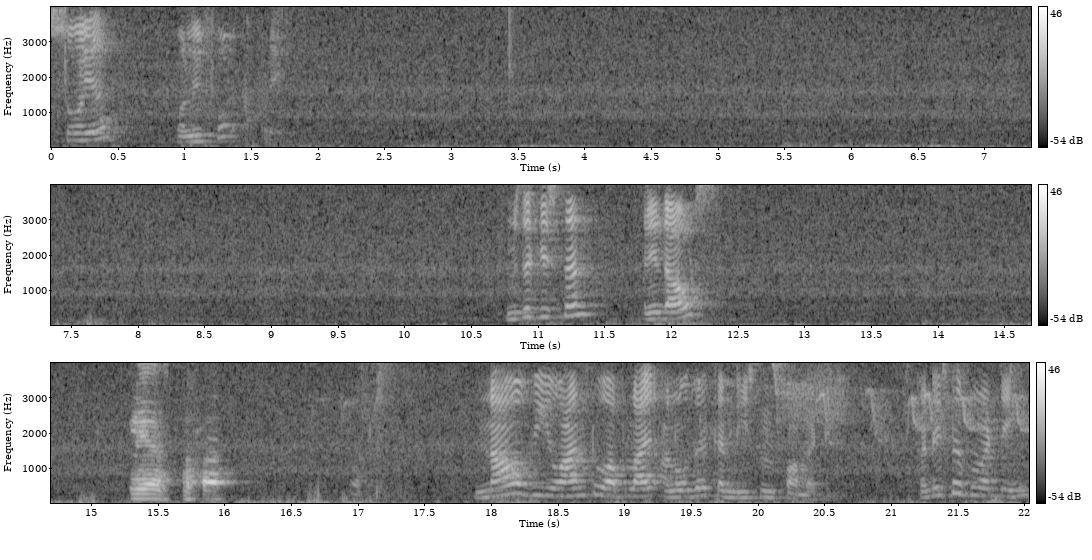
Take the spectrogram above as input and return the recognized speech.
सो या only for April mister Kristen any doubts now we want to apply another condition formatting condition formatting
